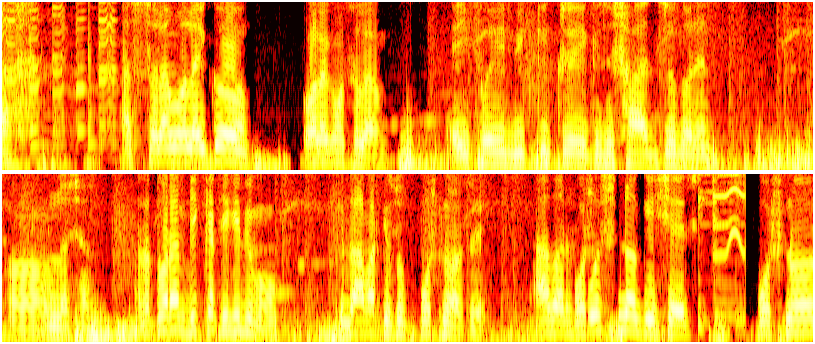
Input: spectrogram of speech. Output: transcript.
আহ, আসসালামু আলাইকুম। ওয়ালাইকুম আসসালাম। এই ফইর ভিক্ষুকরে কিছু সাহায্য করেন। ও। মোল্লা সাহেব আচ্ছা তোর আমি ভিক্ষা ঠিকই দিব কিন্তু আমার কিছু প্রশ্ন আছে। আবার প্রশ্ন- কিসের? প্রশ্নর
